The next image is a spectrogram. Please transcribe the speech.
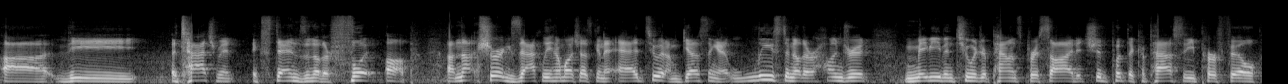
Uh, the attachment extends another foot up. I'm not sure exactly how much that's going to add to it. I'm guessing at least another 100, maybe even 200 pounds per side. It should put the capacity per fill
